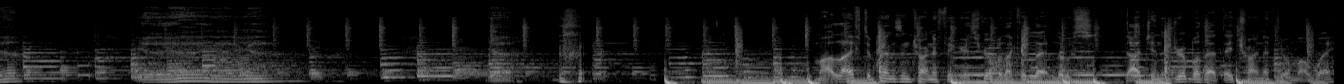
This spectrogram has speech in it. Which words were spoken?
Yeah, yeah, yeah, yeah, yeah. my life depends on trying to figure a scribble I could let loose, dodging the dribble that they trying to throw my way.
